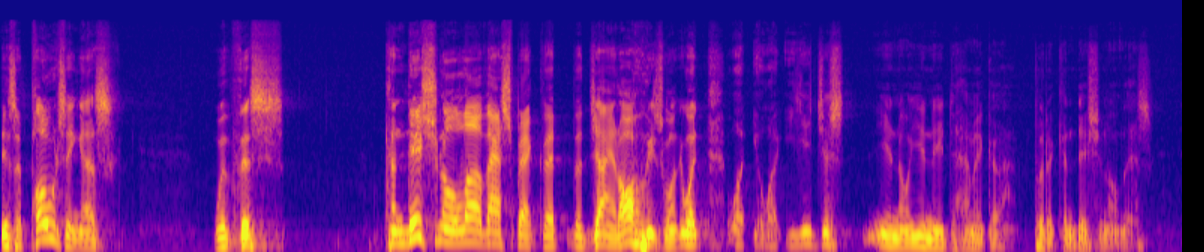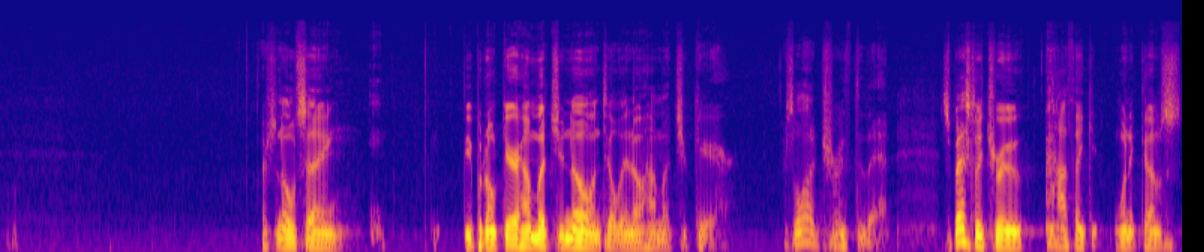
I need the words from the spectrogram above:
is opposing us with this conditional love aspect that the giant always wants. What, what, what, you just, you know, you need to make a, put a condition on this. There's an old saying people don't care how much you know until they know how much you care. There's a lot of truth to that. Especially true, I think, when it comes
